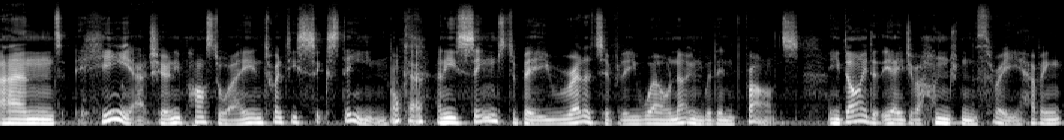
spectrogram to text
And he actually only passed away in 2016 Okay. and he seems to be relatively well known within France. He died at the age of 103, having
